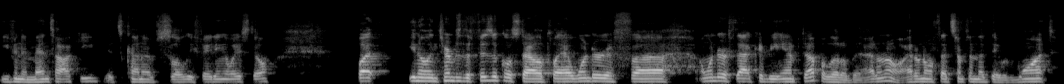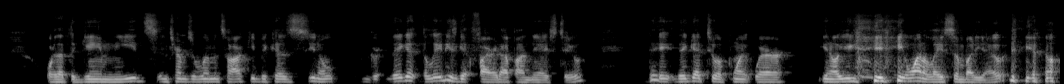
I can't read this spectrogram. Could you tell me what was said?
even in men's hockey. It's kind of slowly fading away still. But you know in terms of the physical style of play i wonder if uh, i wonder if that could be amped up a little bit. I don't know. I don't know if that's something that they would want or that the game needs in terms of women's hockey because you know they get the ladies get fired up on the ice too. They they get to a point where you know you you want to lay somebody out you know?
